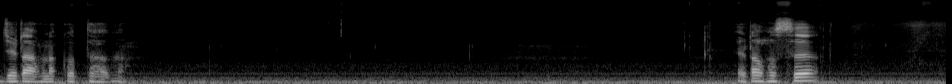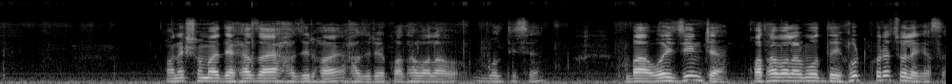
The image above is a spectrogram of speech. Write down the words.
যেটা আপনার করতে হবে। এটা হচ্ছে, অনেক সময় দেখা যায় হাজির হয়, হাজিরে কথা বলা বলতেছে, বা ওই জিনটা কথা বলার মধ্যে হুট করে চলে গেছে।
